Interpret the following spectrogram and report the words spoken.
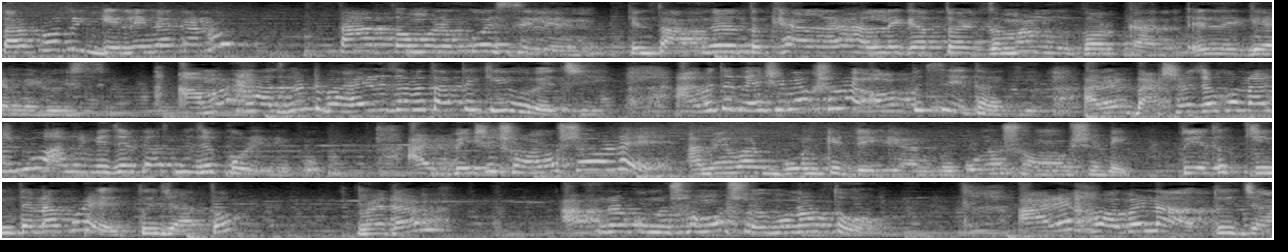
তারপর তুই গেলি না কেন? তা তো মনে কইছিলেন। কিন্তু আপনার তো খেয়াল রাখার লেগে তো একজন মানুষ দরকার, এর আমি রইছি। আমার হাজবেন্ড বাইরে যাবে, তাতে কি হয়েছে? আমি তো বেশিরভাগ সময় অফিসেই থাকি। আর আমি বাসায় যখন আসব, আমি নিজের কাজ নিজে করে নিব। আর বেশি সমস্যা হলে আমি আমার বোনকে ডেকে আনব কোনো সমস্যা নেই। তুই এত চিন্তা না করে তুই যা তো। ম্যাডাম আপনার কোনো সমস্যা হইব না তো? আরে হবে না তুই যা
